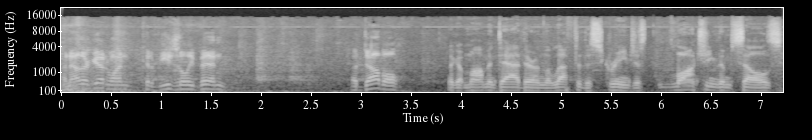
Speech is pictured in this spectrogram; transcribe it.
Another good one. Could have easily been a double. Look at mom and dad there on the left of the screen just launching themselves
